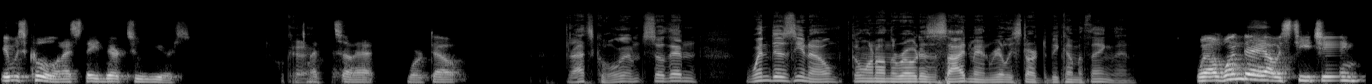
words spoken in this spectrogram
it was cool. And I stayed there two years. Okay, that's how that worked out. That's cool. And so then when does you know going on the road as a sideman really start to become a thing then? Well one day i was teaching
